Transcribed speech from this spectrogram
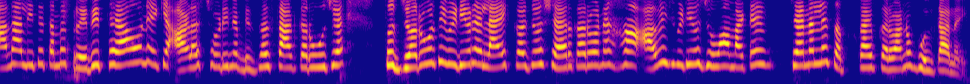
આના લીધે તમે પ્રેરિત થયા હો ને કે આળસ છોડીને બિઝનેસ સ્ટાર્ટ કરવું છે, તો જરૂરથી વિડીયોને લાઇક કરજો શેર કરો અને હા, આવી જ વીડિયો જોવા માટે ચેનલને સબસ્ક્રાઇબ કરવાનું ભૂલતા નહીં.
